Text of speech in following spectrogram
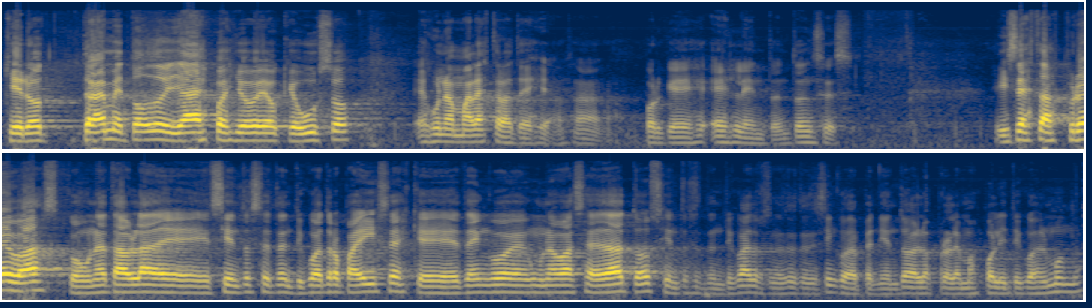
quiero, tráeme todo y ya después yo veo qué uso. Es una mala estrategia, porque es, lento. Entonces, hice estas pruebas con una tabla de 174 países que tengo en una base de datos, 174, 175, dependiendo de los problemas políticos del mundo.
